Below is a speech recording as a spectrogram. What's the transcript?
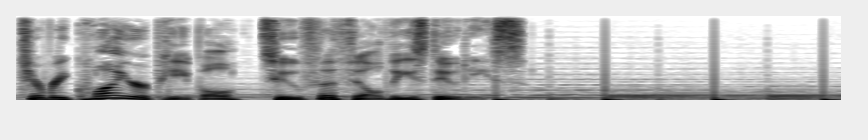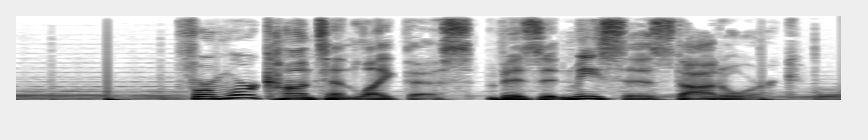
to require people to fulfill these duties. For more content like this, visit Mises.org.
